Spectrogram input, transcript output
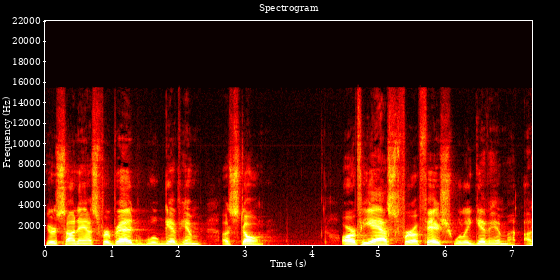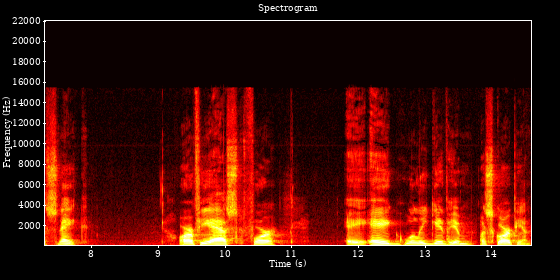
your son asks for bread will give him a stone? Or if he asks for a fish, will he give him a snake? Or if he asks for a egg, will he give him a scorpion?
